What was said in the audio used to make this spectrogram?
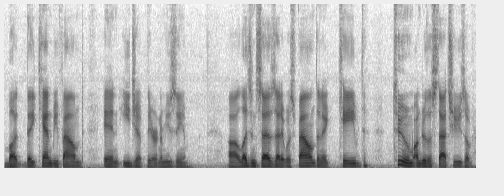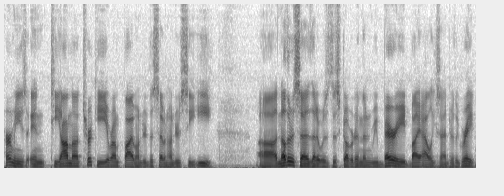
but they can be found in Egypt. They're in a museum. Uh, legend says that it was found in a caved tomb under the statues of Hermes in Tyana, Turkey, around 500 to 700 CE. Uh, another says that it was discovered and then reburied by Alexander the Great.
